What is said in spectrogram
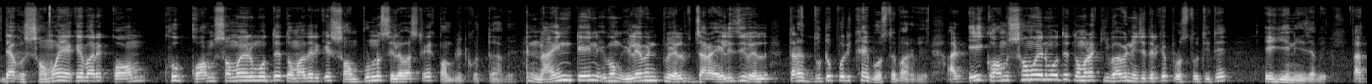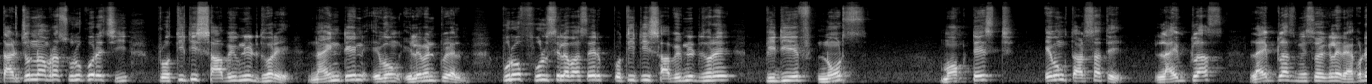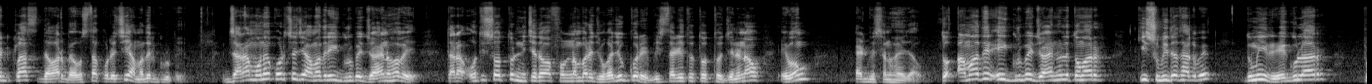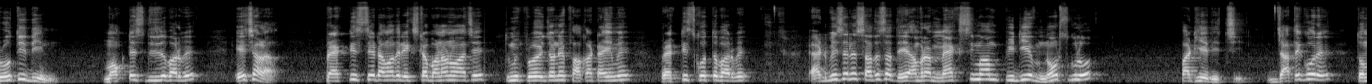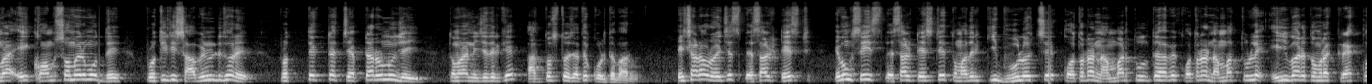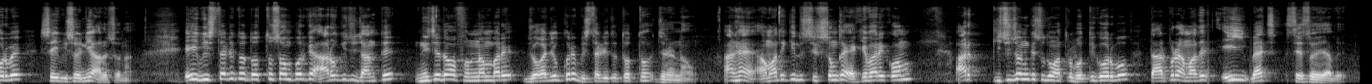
দেখো, সময় একেবারে কম, খুব কম সময়ের মধ্যে তোমাদেরকে সম্পূর্ণ সিলেবাসটাকে কমপ্লিট করতে হবে। নাইন টেন এবং ইলেভেন টুয়েলভ যারা এলিজিবল তারা দুটো পরীক্ষায় বসতে পারবে। আর এই কম সময়ের মধ্যে তোমরা কীভাবে নিজেদেরকে প্রস্তুতিতে এগিয়ে নিয়ে যাবে? আর তার জন্য আমরা শুরু করেছি প্রতিটি সাব ইউনিট ধরে নাইন টেন এবং ইলেভেন টুয়েলভ পুরো ফুল সিলেবাসের প্রতিটি সাব ইউনিট ধরে পিডিএফ নোটস মক টেস্ট এবং তার সাথে live class live class miss হয়ে গেলে রেকর্ডেড ক্লাস দেওয়ার ব্যবস্থা করেছি আমাদের গ্রুপে যারা মনে করছে যে আমাদের এই গ্রুপে জয়েন হবে, তারা অতি সত্বর নিচে দেওয়া ফোন নাম্বারে যোগাযোগ করে বিস্তারিত তথ্য জেনে নাও এবং অ্যাডমিশন হয়ে যাও। তো আমাদের এই গ্রুপে জয়েন হলে তোমার কি সুবিধা থাকবে? তুমি রেগুলার প্রতিদিন মক টেস্ট দিতে পারবে। এছাড়া প্র্যাকটিস সেট আমাদের এক্সট্রা বানানো আছে। তুমি প্রয়োজনে ফাঁকা টাইমে প্র্যাকটিস করতে পারবে। অ্যাডমিশনের সাথে সাথে আমরা ম্যাক্সিমাম পিডিএফ নোটসগুলো পাঠিয়ে দিচ্ছি। যাতে করে তোমরা এই কম সময়ের মধ্যে প্রতিটি সাব ইউনিট ধরে প্রত্যেকটা চ্যাপ্টার অনুযায়ী তোমরা নিজেদেরকে আত্মস্থ যাতে করতে পারো। এছাড়াও রয়েছে স্পেশাল টেস্ট এবং সেই স্পেশাল টেস্টে তোমাদের কি ভুল হচ্ছে, কতটা নাম্বার তুলতে হবে, কতটা নাম্বার তুললে এইবারে তোমরা ক্র্যাক করবে, সেই বিষয় নিয়ে আলোচনা। এই বিস্তারিত তথ্য সম্পর্কে আরও কিছু জানতে নিচে দেওয়া ফোন নাম্বারে যোগাযোগ করে বিস্তারিত তথ্য জেনে নাও। আর হ্যাঁ আমাদের কিন্তু সিট সংখ্যা একেবারে কম। আর কিছু জনকে শুধুমাত্র ভর্তি করব, তারপরে আমাদের এই ব্যাচ শেষ হয়ে যাবে।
